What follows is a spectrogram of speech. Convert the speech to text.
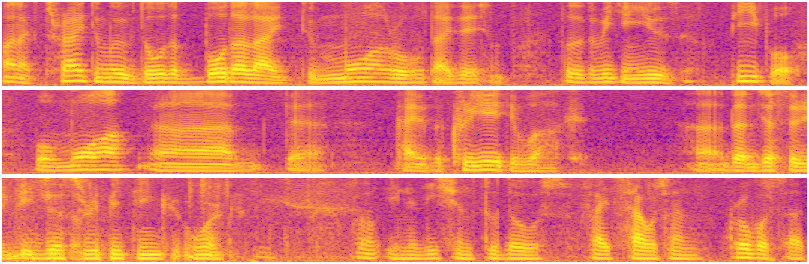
FANUC try to move those borderline to more robotization, so that we can use people for more uh, the kind of the creative work uh, than just repeating. Just something. repeating work. Well, in addition to those 5,000 robots that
